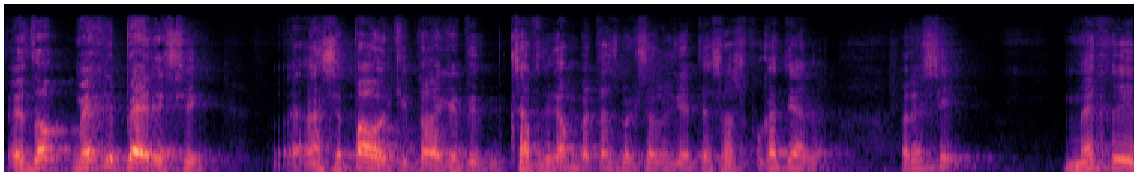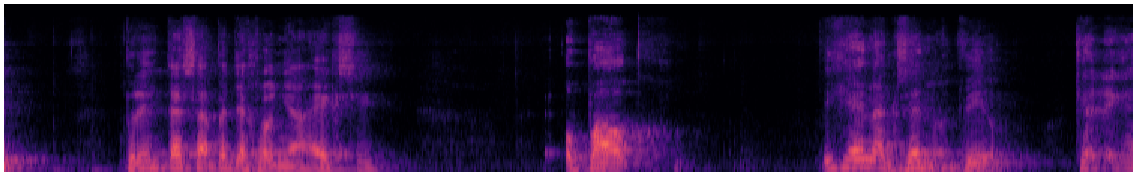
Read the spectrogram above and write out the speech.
Εδώ μέχρι πέρυσι, να σε πάω εκεί τώρα, γιατί ξαφνικά μου πετάς με ξένους γιατί θα σου πω κάτι άλλο. Ρε εσύ, μέχρι πριν 4-5 χρόνια, 6, ο ΠΑΟΚ είχε ένα ξένο, δύο. Και έλεγε,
